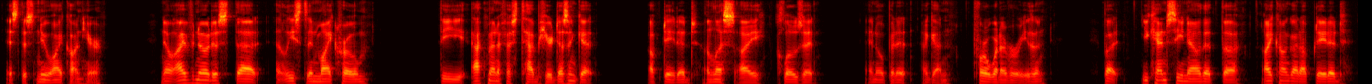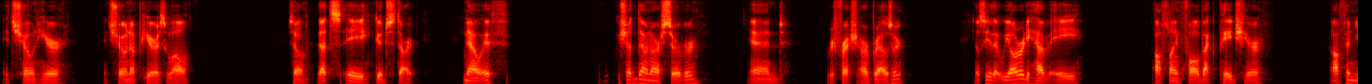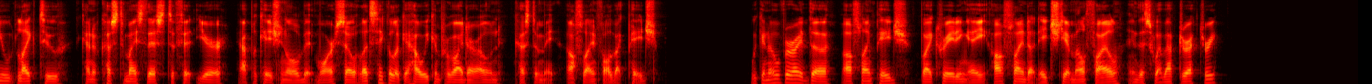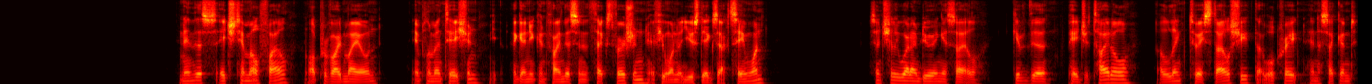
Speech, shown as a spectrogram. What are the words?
is this new icon here. Now I've noticed that, at least in my Chrome, the app manifest tab here doesn't get updated unless I close it and open it again for whatever reason. But you can see now that the icon got updated. It's shown here. It's shown up here as well. So that's a good start. Now, if we shut down our server and refresh our browser, you'll see that we already have a offline fallback page here. Often you like to kind of customize this to fit your application a little bit more. So let's take a look at how we can provide our own custom offline fallback page. We can override the offline page by creating a offline.html file in this web app directory. And in this HTML file, I'll provide my own implementation. Again, you can find this in the text version if you want to use the exact same one. Essentially what I'm doing is I'll give the page a title, a link to a style sheet that we'll create in a second,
